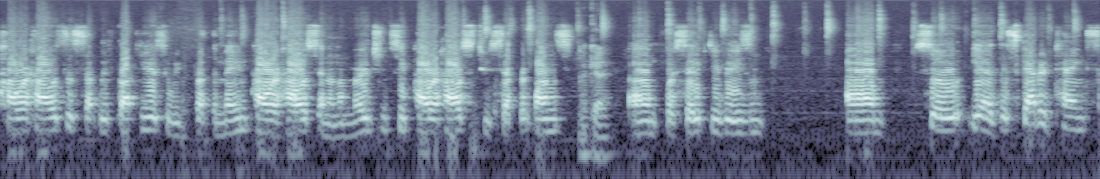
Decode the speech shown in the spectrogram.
powerhouses that we've got here. So we've got the main powerhouse and an emergency powerhouse, two separate ones. Okay. for safety reasons. Um, so yeah, the scattered tanks,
